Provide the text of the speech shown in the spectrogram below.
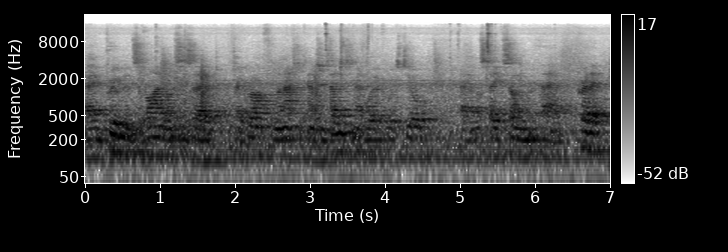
uh, improvement in survival. This is a, graph from the National Cancer Intelligence Network, which Jill uh, must take some uh, credit,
